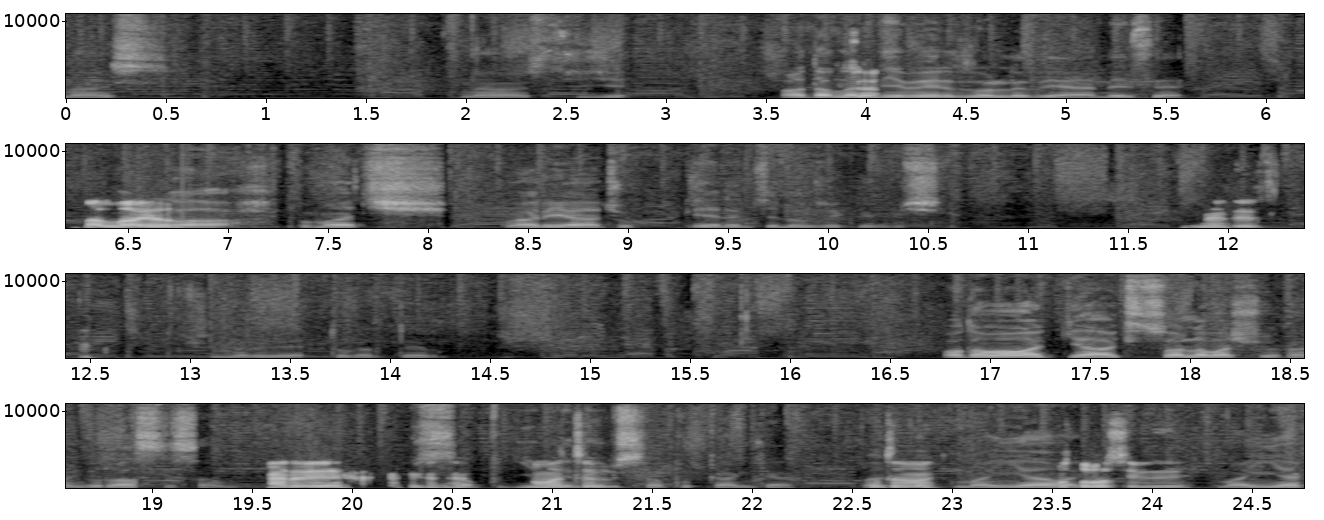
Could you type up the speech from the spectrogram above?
Nice. Nice GG. Adamlar Güzel. niye böyle zorladı ya neyse. Vallahi ya. Allah, bu maç var ya çok eğlenceli olacak benim için. Ne dedi? Şunları bir tokatlayalım. Adama bak ya aksesuarla başlıyor kanka hastası ama. Harbi. Sapık yemin Amatör. ediyorum sapık kanka. Bak Adama bak manyağa bak Otobüs sevdi. manyak.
